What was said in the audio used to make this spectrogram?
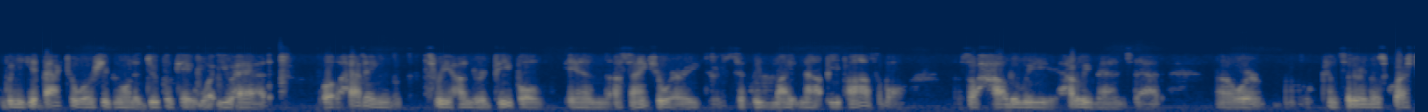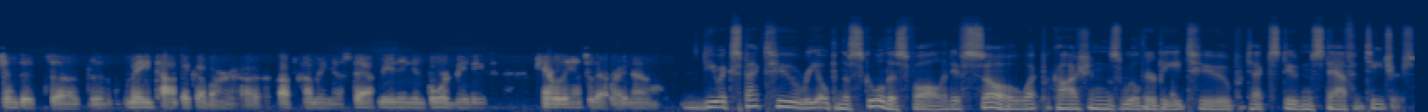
When you get back to worship, you want to duplicate what you had. Well, having 300 people in a sanctuary simply might not be possible. So how do we how do we manage that? Uh, we're considering those questions. It's uh, the main topic of our, our upcoming uh, staff meeting and board meetings. Can't really answer that right now. Do you expect to reopen the school this fall? And if so, what precautions will there be to protect students, staff, and teachers?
